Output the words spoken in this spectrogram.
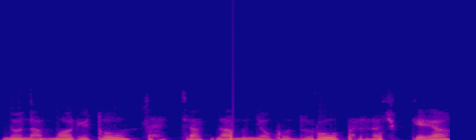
눈 앞머리도 살짝 남은 여분으로 발라줄게요.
